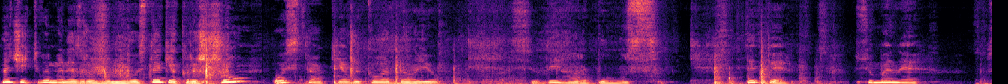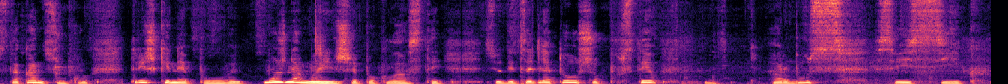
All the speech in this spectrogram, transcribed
Значить, ви мене зрозуміли. Ось так я кришу, ось так я викладаю сюди гарбуз. Тепер ось у мене стакан цукру, трішки не повен. Можна менше покласти сюди. Це для того, щоб пустив гарбуз свій сік.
